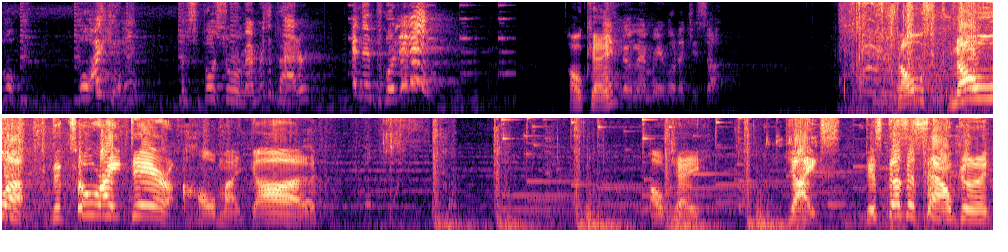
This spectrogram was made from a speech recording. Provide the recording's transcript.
Oh, oh, I get it. I'm supposed to remember the pattern and then put it in. Okay. I have no memory of what I just saw. Those? No! The two right there! Oh my god. Okay. Yikes. This doesn't sound good.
